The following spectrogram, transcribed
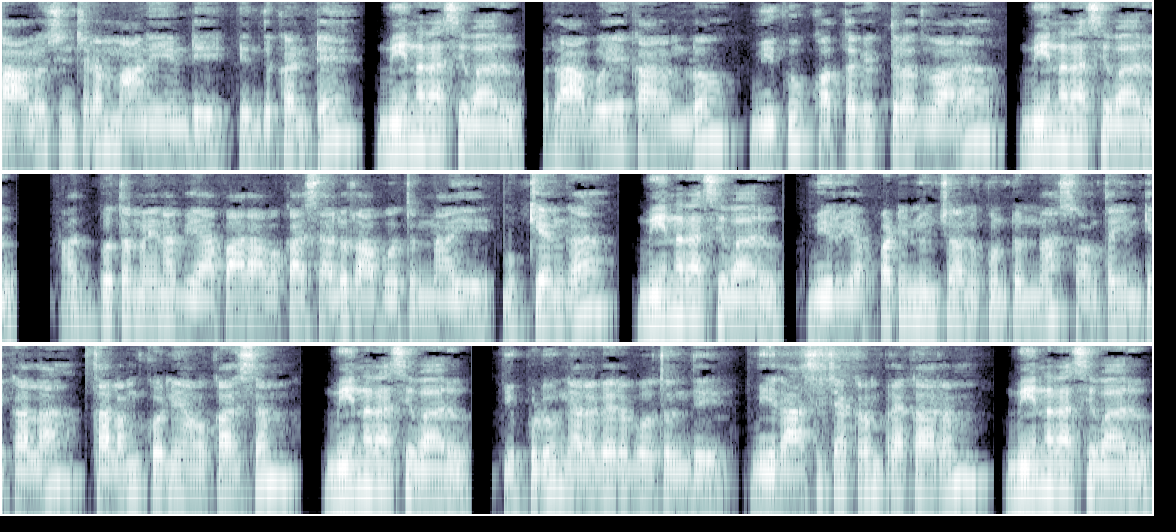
ఆలోచించడం మానేయండి. ఎందుకంటే మీనరాశి వారు. రాబోయే కాలంలో మీకు కొత్త వ్యక్తుల ద్వారా మీనరాశి వారు. అద్భుతమైన వ్యాపార అవకాశాలు రాబోతున్నాయి. ముఖ్యంగా మీనరాశి వారు. మీరు ఎప్పటి నుంచో అనుకుంటున్న సొంత ఇంటి కల స్థలం కొనే అవకాశం మీనరాశి వారు. ఇప్పుడు నెరవేరబోతుంది. మీ రాశి చక్రం ప్రకారం మీనరాశి వారు.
